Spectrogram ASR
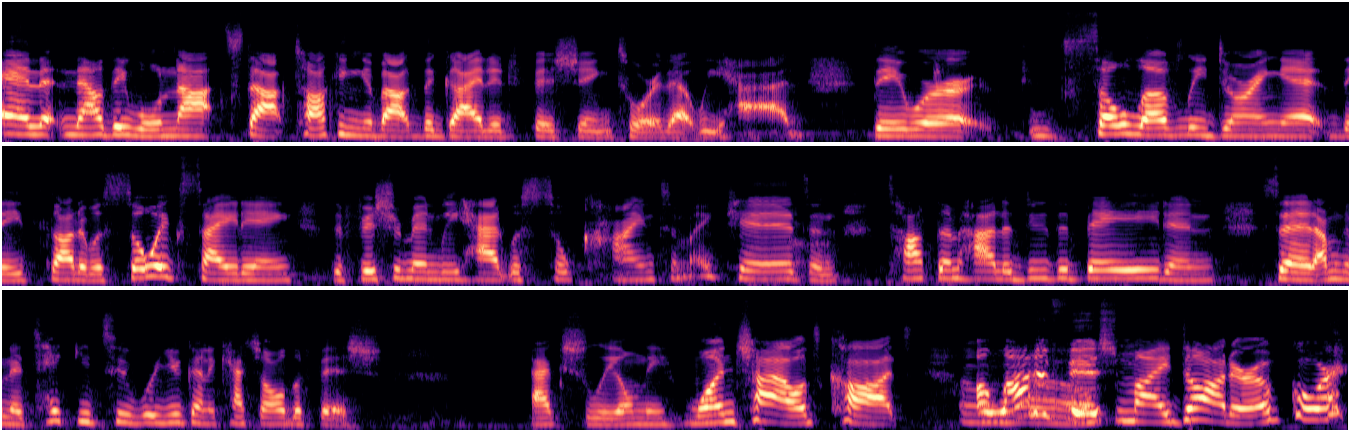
and now they will not stop talking about the guided fishing tour that we had. They were so lovely during it. They thought it was so exciting. The fisherman we had was so kind to my kids and taught them how to do the bait and said, I'm going to take you to where you're going to catch all the fish. Actually, only one child caught a Oh, lot of fish, my daughter, of course.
